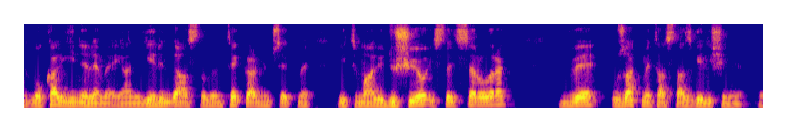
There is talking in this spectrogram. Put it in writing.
lokal yineleme yani yerinde hastalığın tekrar nüksetme ihtimali düşüyor istatistiksel olarak ve uzak metastaz gelişimi e,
